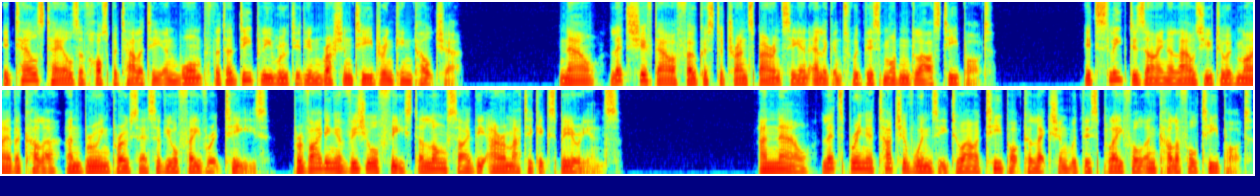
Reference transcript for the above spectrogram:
it tells tales of hospitality and warmth that are deeply rooted in Russian tea drinking culture. Now, let's shift our focus to transparency and elegance with this modern glass teapot. Its sleek design allows you to admire the color and brewing process of your favorite teas, providing a visual feast alongside the aromatic experience. And now, let's bring a touch of whimsy to our teapot collection with this playful and colorful teapot.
